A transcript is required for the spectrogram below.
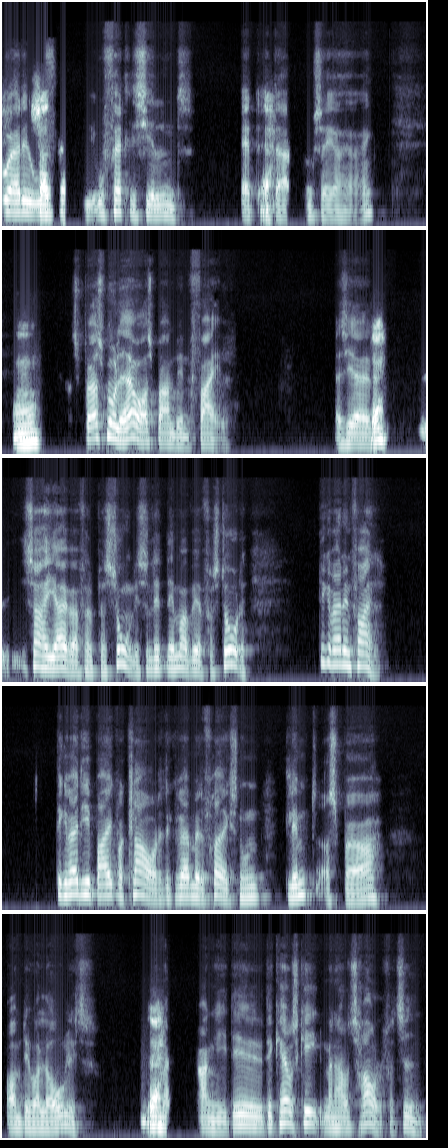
Nu er det så, ufattelig, ufattelig sjældent, at, ja. at der er nogle sager her. Ikke? Mm. Spørgsmålet er jo også bare, om det er en fejl. Altså, jeg, ja. så har jeg i hvert fald personligt så lidt nemmere ved at forstå det. Det kan være, det er en fejl. Det kan være, at de bare ikke var klar over det. Det kan være, at Mette Frederiksen hun glemte at spørge, om det var lovligt. Ja. Man gang i. Det, det kan jo ske, man har jo travlt for tiden.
